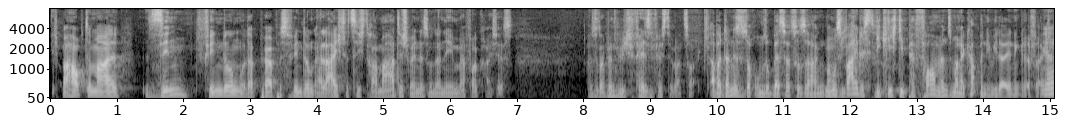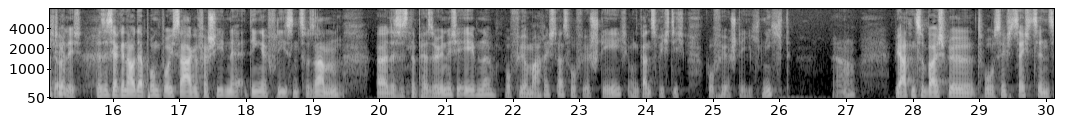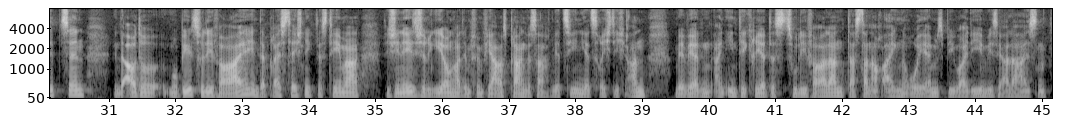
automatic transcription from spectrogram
Ich behaupte mal, Sinnfindung oder Purposefindung erleichtert sich dramatisch, wenn das Unternehmen erfolgreich ist. Also da bin ich felsenfest überzeugt. Aber dann ist es doch umso besser zu sagen, man muss wie, beides. Wie kriege ich die Performance meiner Company wieder in den Griff eigentlich? Ja, natürlich. Oder? Das ist ja genau der Punkt, wo ich sage, verschiedene Dinge fließen zusammen. Mhm. Das ist eine persönliche Ebene. Wofür mache ich das? Wofür stehe ich? Und ganz wichtig, wofür stehe ich nicht? Ja. Wir hatten zum Beispiel 2016, 17 in der Automobilzulieferei, in der Presstechnik das Thema, die chinesische Regierung hat im Fünfjahresplan gesagt, wir ziehen jetzt richtig an. Wir werden ein integriertes Zuliefererland, das dann auch eigene OEMs, BYD und wie sie alle heißen,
